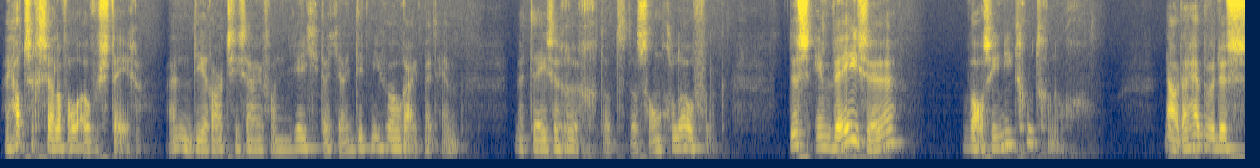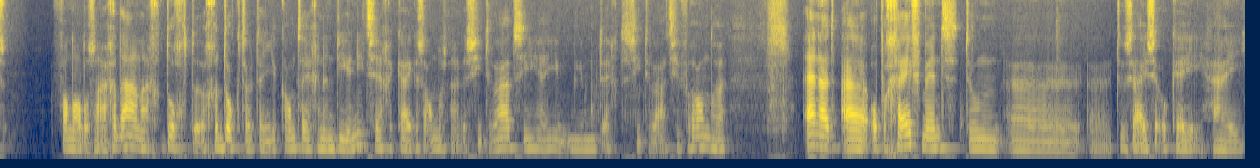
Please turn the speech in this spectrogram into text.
hij had zichzelf al overstegen. En de dierenarts die zei van, jeetje, dat jij dit niveau rijdt met hem, met deze rug, dat, dat is ongelooflijk. Dus in wezen was hij niet goed genoeg. Nou, daar hebben we dus van alles aan gedaan, aan gedokterd. En je kan tegen een dier niet zeggen, kijk eens anders naar de situatie. Je, je moet echt de situatie veranderen. En uit, eh, op een gegeven moment, toen, eh, toen zei ze, oké, hij,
